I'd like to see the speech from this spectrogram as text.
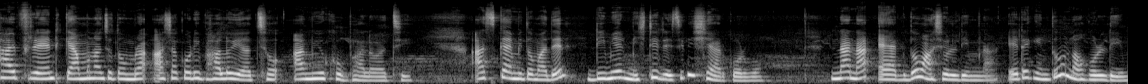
হাই ফ্রেন্ড, কেমন আছো তোমরা? আশা করি ভালোই আছো, আমিও খুব ভালো আছি। আজকে আমি তোমাদের ডিমের মিষ্টির রেসিপি শেয়ার করব। না না, একদম আসল ডিম না, এটা কিন্তু নকল ডিম।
